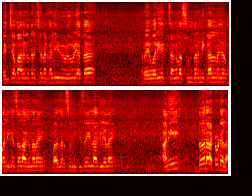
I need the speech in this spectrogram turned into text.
त्यांच्या मार्गदर्शनाखाली वेळोवेळी आता रविवारी एक चांगला सुंदर निकाल नगरपालिकेचा लागणार आहे. बाजार समितीचाही लागलेला आहे. आणि दर आठवड्याला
